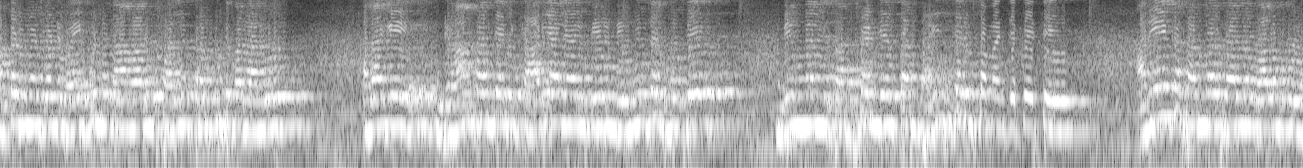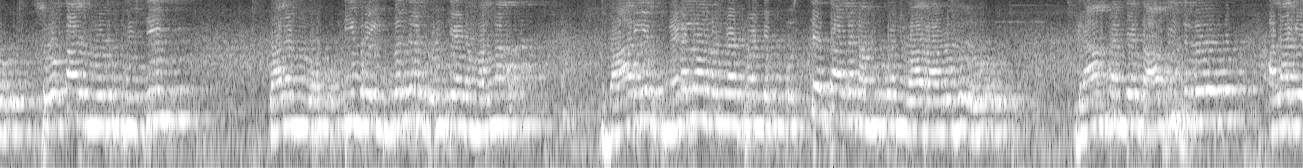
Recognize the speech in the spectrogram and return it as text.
అక్కడ ఉన్నటువంటి వైకుంఠ ధామాలు పల్లె ప్రకృతి పదాలు అలాగే గ్రామ పంచాయతీ కార్యాలయాలు మీరు నిర్మించకపోతే మిమ్మల్ని సస్పెండ్ చేస్తాం బహిష్కరిస్తామని చెప్పేసి అనేక సందర్భాల్లో వాళ్ళకు శోకాలు నోటీసులు ఇచ్చి వాళ్ళను తీవ్ర ఇబ్బందులకు గురి చేయడం వల్ల భార్య మెడలో ఉన్నటువంటి పుస్తకాలను అమ్ముకొని వారు ఆ రోజు గ్రామ పంచాయతీ ఆఫీసులు అలాగే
